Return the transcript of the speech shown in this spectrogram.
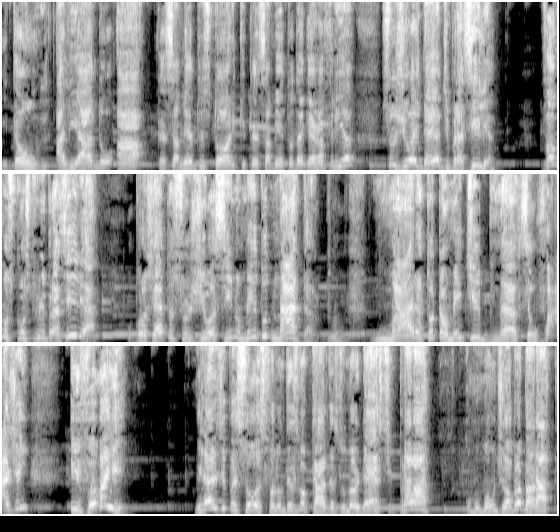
Então, aliado a pensamento histórico e pensamento da Guerra Fria, surgiu a ideia de Brasília. Vamos construir Brasília! O projeto surgiu assim no meio do nada, uma área totalmente né, selvagem, e vamos aí! Milhares de pessoas foram deslocadas do Nordeste para lá, como mão de obra barata.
